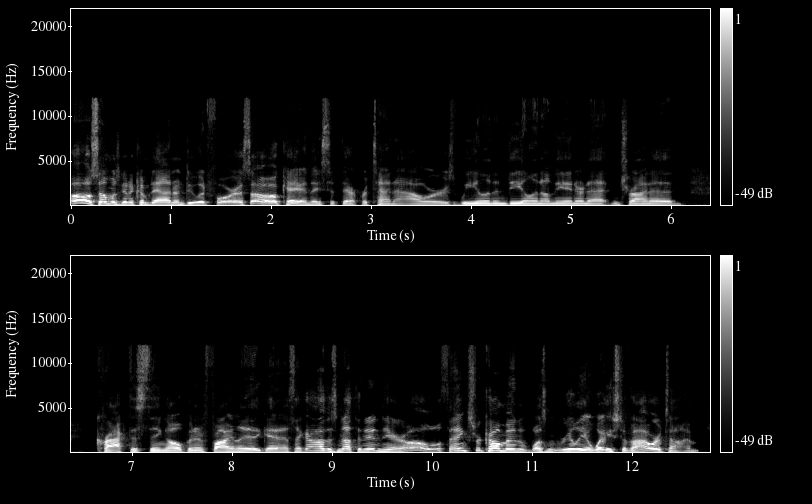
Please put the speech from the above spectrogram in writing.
oh, someone's going to come down and do it for us. Oh, okay. And they sit there for ten hours, wheeling and dealing on the internet and trying to crack this thing open. And finally, they get it. It's like, oh, there's nothing in here. Oh, well, thanks for coming. It wasn't really a waste of our time.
